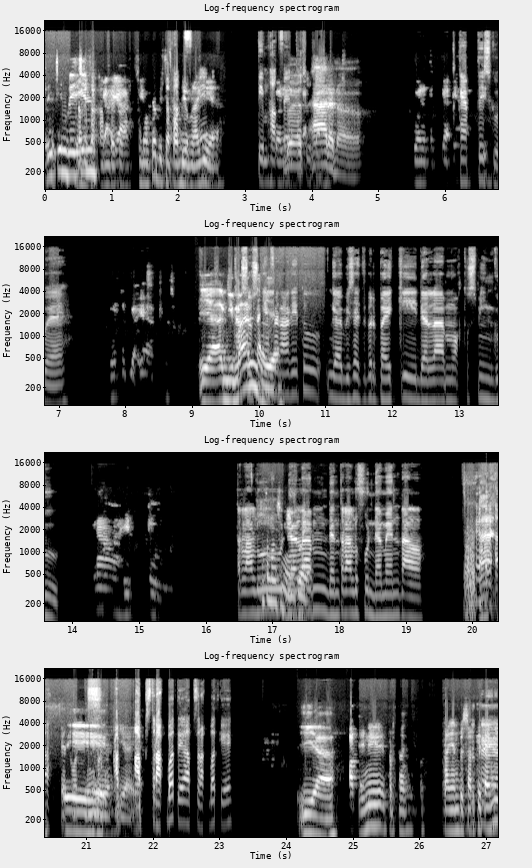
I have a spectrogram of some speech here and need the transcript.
Licin, Semoga bisa comeback Ya, ya. lah. Semoga bisa podium lagi ya. Tim hak susah. I don't know Skeptis gue. gak yakin Ya gimana Kasusnya ya? Ferrari itu nggak bisa diperbaiki dalam waktu seminggu. nah itu Terlalu Itu seminggu dalam dan terlalu fundamental. Asik. Iya, iya. Abstrak banget ya, abstrak banget kayak. Iya. Ini pertanyaan, pertanyaan besar Itu kita ini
